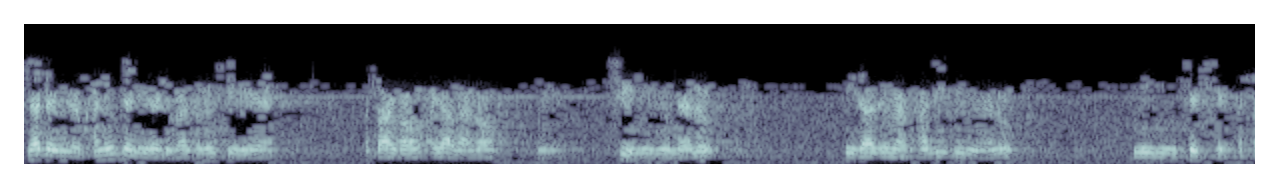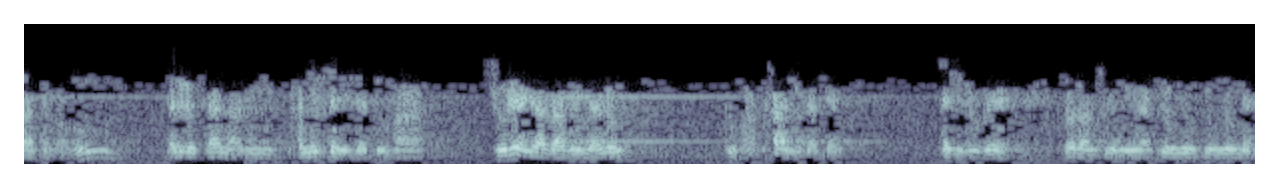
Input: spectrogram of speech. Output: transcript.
ရှားတဲ့ပြီးတော့ခဏပြက်နေတဲ့လူကဆိုလို့ရှိရင်အစာကောင်းအရသာကောင်းရှိနေပြီမယ်လို့ဒီသားစုကခံပြီးပြီမယ်လို့ညီညီချက်ချက်အစားဖြစ်ပါဘူးအဲဒီလိုချမ်းသာပြီးခဏဖြစ်နေတဲ့သူမှာချိုးတဲ့အရာသာပြီမယ်လို့သူမှာခါနေတတ်တယ် အဲဒီလိုပဲသောတာဖြစ်နေတာပြုံယုံပြုံယုံနဲ့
